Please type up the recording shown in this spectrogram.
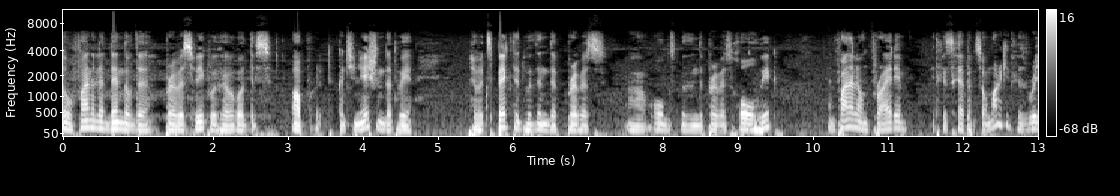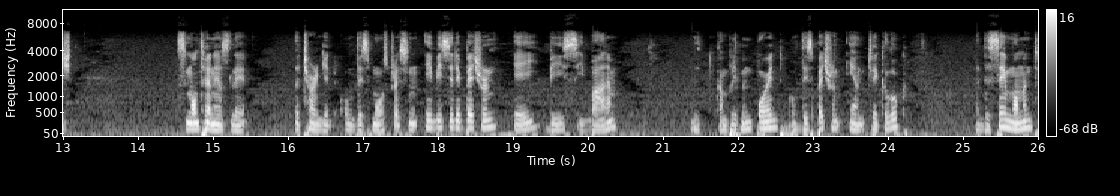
So finally at the end of the previous week we have got this upward continuation that we have expected within the previous uh, almost within the previous whole week. And finally on Friday it has happened. So market has reached simultaneously the target of this most recent ABCD pattern A, B, C bottom the completion point of this pattern and take a look. At the same moment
